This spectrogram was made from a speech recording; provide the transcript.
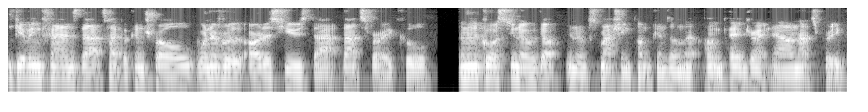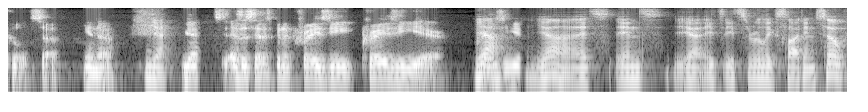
giving fans that type of control, whenever artists use that, that's very cool. And then of course, you know, we've got, you know, Smashing Pumpkins on the homepage right now, and that's pretty cool. So, you know. Yeah. Yeah. As I said, it's been a crazy, crazy year. Crazy yeah. Yeah. It's and yeah, it's it's really exciting. So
